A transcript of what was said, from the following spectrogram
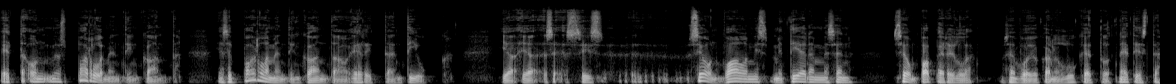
että on myös parlamentin kanta. Ja se parlamentin kanta on erittäin tiukka. Ja, ja se, siis, se on valmis, me tiedämme sen, se on paperilla, sen voi jokainen lukea tuolta netistä.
